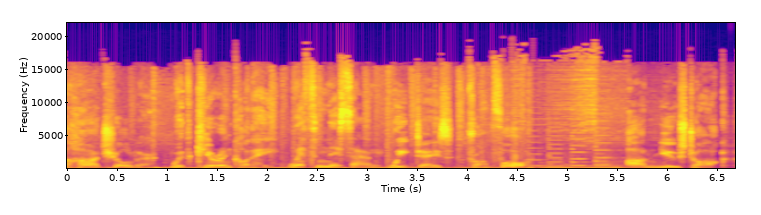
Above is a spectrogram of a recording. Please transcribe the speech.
The Hard Shoulder with Kieran Cuddihy. With Nissan. Weekdays from 4 on Newstalk.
